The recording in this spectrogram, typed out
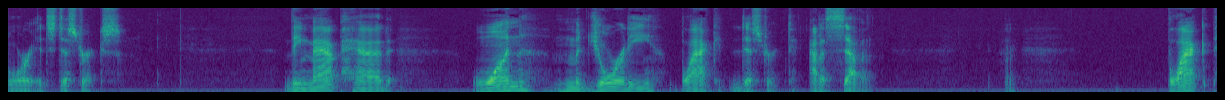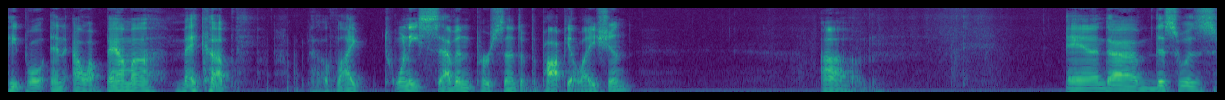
for its districts. The map had one majority black district out of seven. Black people in Alabama make up know, like 27% of the population. Um, and uh, this was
